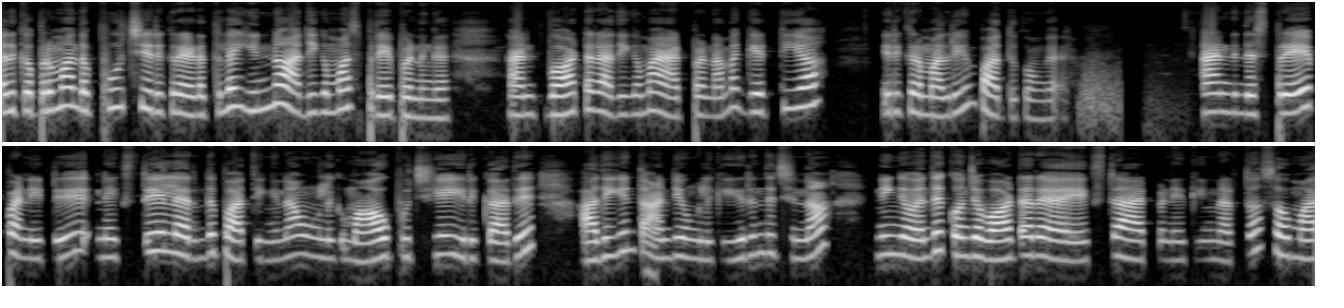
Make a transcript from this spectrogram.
அதுக்கப்புறமா அந்த பூச்சி இருக்கிற இடத்துல இன்னும் அதிகமாக ஸ்ப்ரே பண்ணுங்கள் அண்ட் வாட்டர் அதிகமாக ஆட் பண்ணாமல் கெட்டியாக இருக்கிற மாதிரியும் பார்த்துக்கோங்க. அண்ட் இந்த ஸ்ப்ரே பண்ணிவிட்டு நெக்ஸ்ட் டேலேருந்து பார்த்தீங்கன்னா உங்களுக்கு மாவு பூச்சியே இருக்காது. அதையும் தாண்டி உங்களுக்கு இருந்துச்சுன்னா நீங்கள் வந்து கொஞ்சம் வாட்டரை எக்ஸ்ட்ரா ஆட் பண்ணியிருக்கீங்கன்னு அர்த்தம். ஸோ ம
